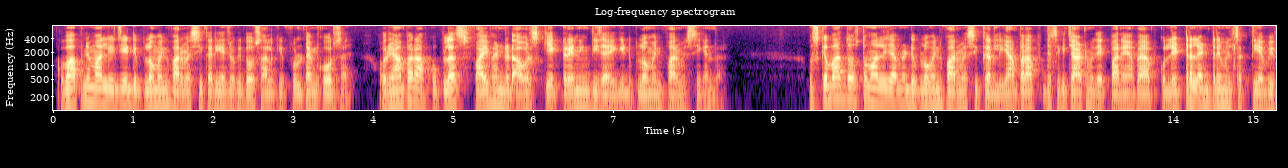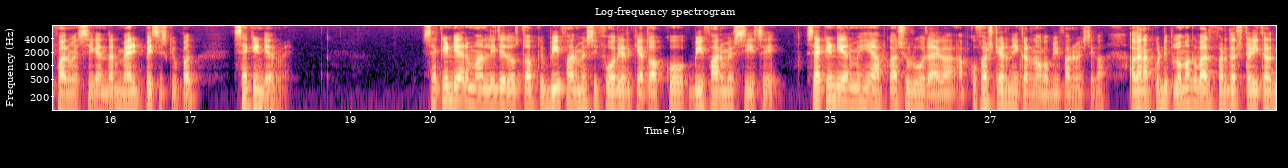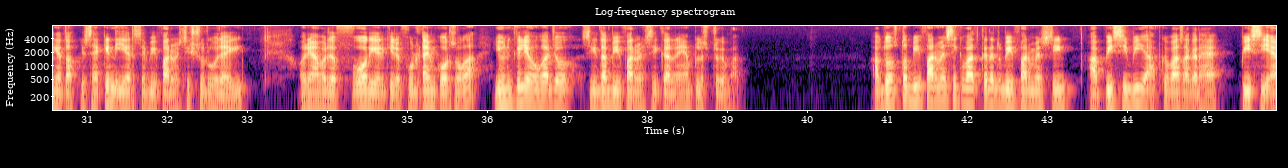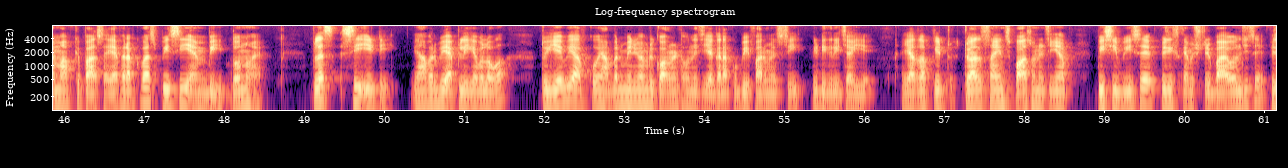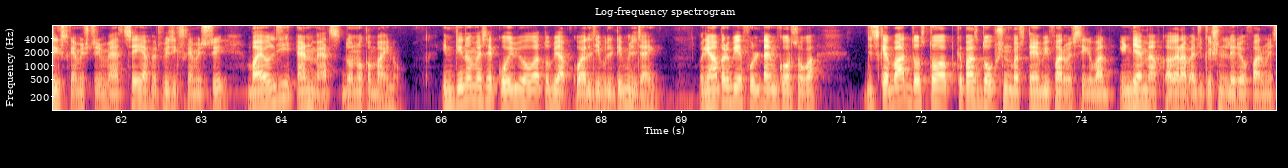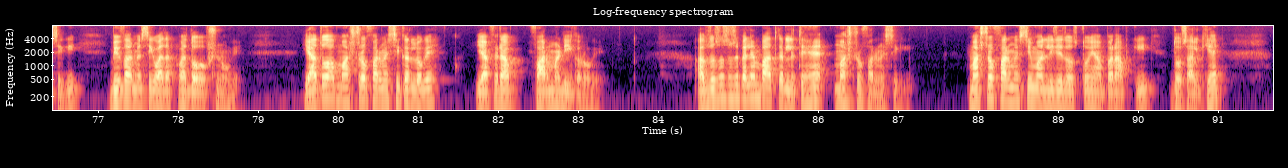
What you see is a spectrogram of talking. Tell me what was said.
अब आपने मान लीजिए डिप्लोमा इन फार्मेसी करी है, जो कि दो साल की फुल टाइम कोर्स है, और यहाँ पर आपको प्लस फाइव हंड्रेड आवर्स की एक ट्रेनिंग दी जाएगी डिप्लोमा इन फार्मेसी के अंदर। उसके बाद दोस्तों, मान लीजिए आपने डिप्लोमा इन फार्मेसी कर ली। यहाँ पर आप, जैसे कि चार्ट में देख पा रहे हैं, यहाँ पर आपको लेटरल एंट्री मिल सकती है अभी फार्मेसी के अंदर मेरिट बेसिस के ऊपर सेकेंड ईयर में। सेकेंड ईयर मान लीजिए दोस्तों, आपकी बी फार्मेसी फोर ईयर किया तो आपको बी फार्मेसी से सेकेंड ईयर में ही आपका शुरू हो जाएगा। आपको फ़र्स्ट ईयर नहीं करना होगा बी फार्मेसी का। अगर आपको डिप्लोमा के बाद फर्दर स्टडी करनी है तो आपकी सेकेंड ईयर से बी फार्मेसी शुरू हो जाएगी। और यहाँ पर जो फोर ईयर की जो फुल टाइम कोर्स होगा, ये उनके लिए होगा जो सीधा बी फार्मेसी कर रहे हैं प्लस टू के बाद। अब दोस्तों बी फार्मेसी की बात करें तो बी फार्मेसी आप पीसीबी आपके पास अगर है पीसीएम आपके पास है, या फिर आपके पास पीसीएमबी दोनों है। प्लस सी ई टी यहाँ पर भी एप्लीकेबल होगा। तो ये भी आपको यहाँ पर मिनिमम रिक्वायरमेंट होनी चाहिए अगर आपको बी फार्मेसी की डिग्री चाहिए। या तो आपकी ट्वेल्थ साइंस पास होनी चाहिए आप पीसीबी से फिजिक्स केमिस्ट्री बायोलॉजी से फिजिक्स केमिस्ट्री मैथ्स से या फिर physics chemistry biology and maths दोनों कंबाइन हो। इन तीनों में से कोई भी होगा तो भी आपको एलिजिबिलिटी मिल जाएगी। और यहाँ पर भी ये फुल टाइम कोर्स होगा। जिसके बाद दोस्तों आपके पास दो ऑप्शन बचते हैं बी फार्मेसी के बाद। इंडिया में आप, अगर आप एजुकेशन ले रहे हो फार्मेसी की बी फार्मेसी के बाद आपके पास दो ऑप्शन होंगे। या तो आप मास्टर ऑफ़ फार्मेसी कर लोगे, या फिर आप फार्मा डी करोगे। अब दोस्तों, सबसे पहले हम बात कर लेते हैं मास्टर ऑफ़ फार्मेसी की। मास्टर ऑफ़ फार्मेसी मान लीजिए दोस्तों, यहाँ पर आपकी दो साल की है।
